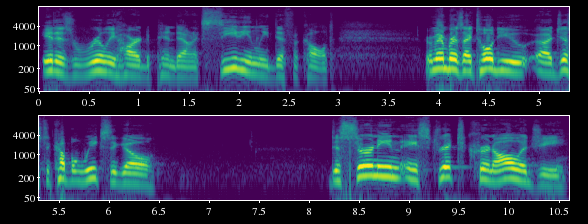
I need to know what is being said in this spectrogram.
It is really hard to pin down, exceedingly difficult. Remember, as I told you uh, just a couple weeks ago, discerning a strict chronology,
